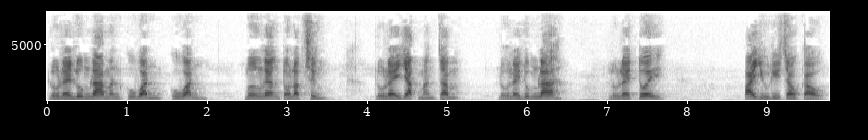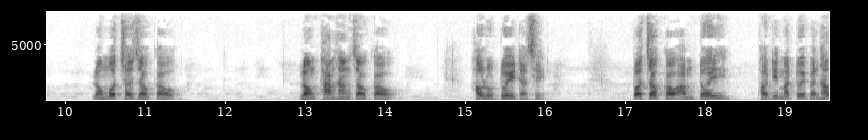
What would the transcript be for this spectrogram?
หลูไรลุมลามันกูวันกูวัน เมืองแรงต่อรับสึงหลูไรยักหมันจำหลูไรลุมลาหลูไรตุ้ย ไปอยู่ดีเจ้าเก่าลองมดเฉอเจ้าเก่าลองพังหางเจ้าเก่าเฮาหลูตุ้วยแต่สิเพราะเจ้าเก่าอ่ำตุ้ยเผาดีมาตุ้ยเป็นเฮา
